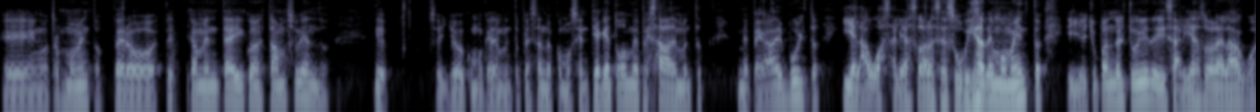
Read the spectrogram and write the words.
eh, en otros momentos, pero específicamente ahí cuando estábamos subiendo, digo, soy yo como que de momento pensando, como sentía que todo me pesaba, de momento me pegaba el bulto y el agua salía sola, se subía de momento y yo chupando el tubito y salía sola el agua.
